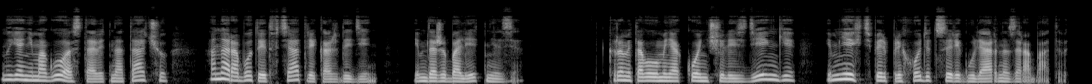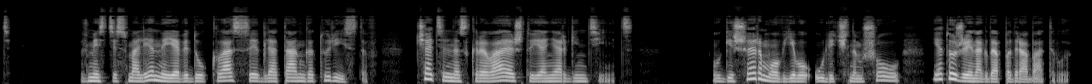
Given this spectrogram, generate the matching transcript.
Но я не могу оставить Натачу, она работает в театре каждый день, им даже болеть нельзя. Кроме того, у меня кончились деньги, и мне их теперь приходится регулярно зарабатывать. Вместе с Маленой я веду классы для танго-туристов, тщательно скрывая, что я не аргентинец. У Гишермо в его уличном шоу я тоже иногда подрабатываю.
